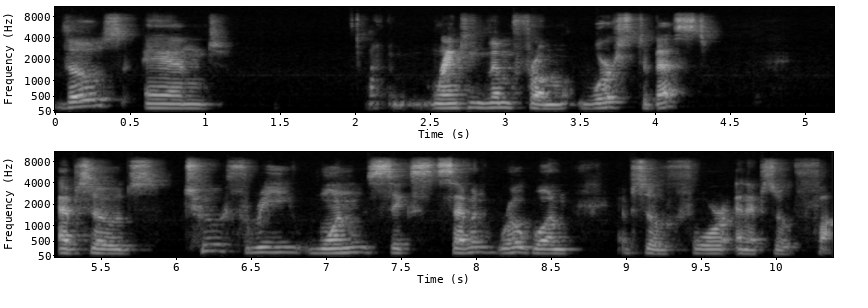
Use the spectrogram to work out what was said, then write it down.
those, and um, ranking them from worst to best. Episodes 2, 3, 1, 6, 7, Rogue One, Episode 4, and Episode 5.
